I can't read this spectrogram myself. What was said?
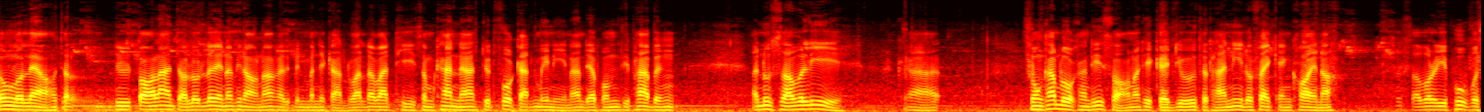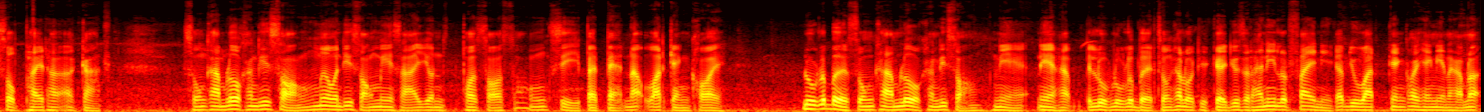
ลงรถแล้วเขาจะดูต่อลานจอดรถเลยเนาะพี่น้องเนาะก็จะเป็นบรรยากาศวัดและวัดที่สำคัญนะ จุดโฟกัสมื้อนีนะเดี๋ยวผมสิพาเบิ่งอนุสาวรีย์สงครามโลกครั้งที่สองเนาะที่เกิดอยู่สถานีรถไฟแก่งคอยเนาะอนุสาวรีย์ผู้ประสบภัยทางอากาศ สงครามโลกครั้งที่2เมื่อวันที่ 2 เมษายน พศ 2488ณวัดแก่งคอย ลูกระเบิดสงครามโลกครั้งที่2เนี่ยเนี่ยครับเป็นลูกลูกระเบิดสงครามโลกที่เกิดอยู่สถานีรถไฟนี่ครับอยู่วัดแกงค่อยแห่งนี้นะครับเนาะ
